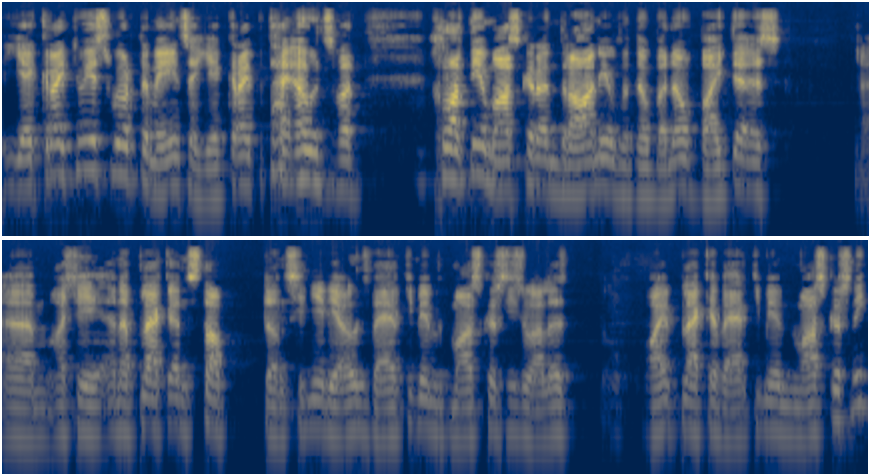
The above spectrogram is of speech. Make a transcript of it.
Jy kry twee soorte mense. Jy kry party ouens wat glad nie 'n masker indra nie of dit nou binne of buite is. Ehm um, as jy in 'n plek instap, dan sien jy die ouens werk nie meer met maskers nie, so hulle op baie plekke werk nie meer met maskers nie.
